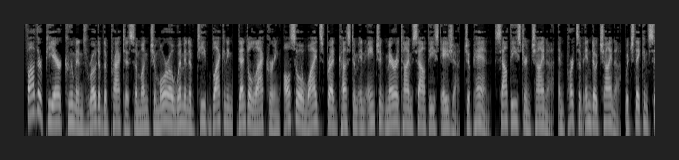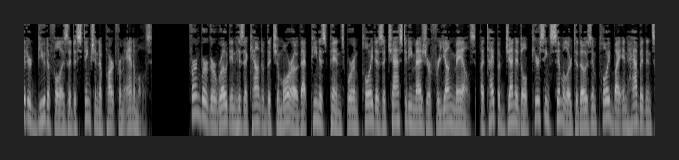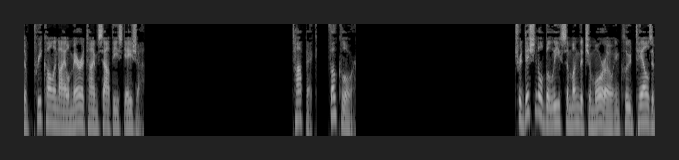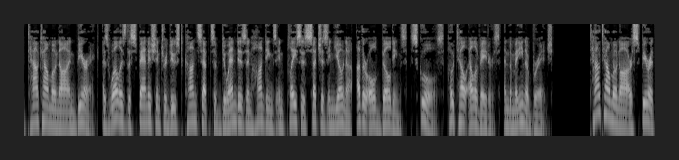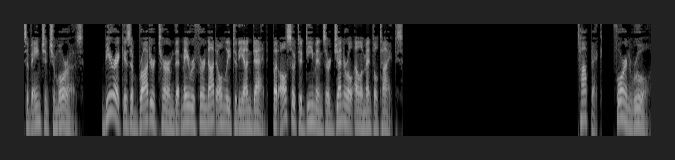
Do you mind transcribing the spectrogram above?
Father Pierre Coomans wrote of the practice among Chamorro women of teeth blackening, dental lacquering also a widespread custom in ancient maritime Southeast Asia, Japan, southeastern China, and parts of Indochina, which they considered beautiful as a distinction apart from animals. Fernberger wrote in his account of the Chamorro that penis pins were employed as a chastity measure for young males, a type of genital piercing similar to those employed by inhabitants of pre-colonial maritime Southeast Asia. Folklore Traditional beliefs among the Chamorro include tales of Taotaomona and Birik, as well as the Spanish-introduced concepts of duendes and hauntings in places such as Inyona, other old buildings, schools, hotel elevators, and the Maina Bridge. Taotaomona are spirits of ancient Chamorros. Birik is a broader term that may refer not only to the undead, but also to demons or general elemental types. Foreign rule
